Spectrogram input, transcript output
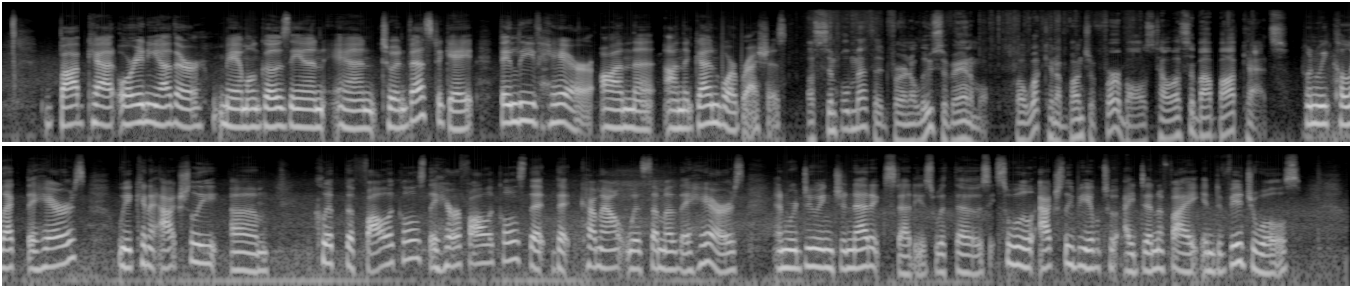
bobcat or any other mammal goes in and to investigate, they leave hair on the on the gun bore brushes. A simple method for an elusive animal. But what can a bunch of fur balls tell us about bobcats? When we collect the hairs, we can actually um, clip the follicles, the hair follicles that, that come out with some of the hairs, and we're doing genetic studies with those. So we'll actually be able to identify individuals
